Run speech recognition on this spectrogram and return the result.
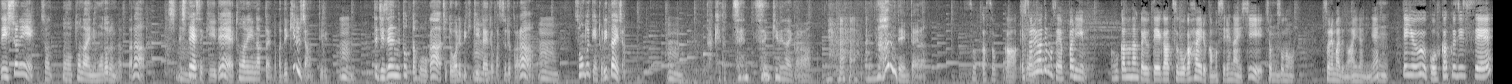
で一緒にその都内に戻るんだったら、しうん。指定席で隣になったりとかできるじゃんっていう。うん。で事前に取った方がちょっと割引効いたりとかするから、うん。その時に取りたいじゃん。うん。だけど全然決めないからもう なんで？みたいな。そっかそっか。えそれはでもさやっぱり他のなんか予定が都合が入るかもしれないしちょうん。そのそれまでの間にね、っうん、ていうこう不確実性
